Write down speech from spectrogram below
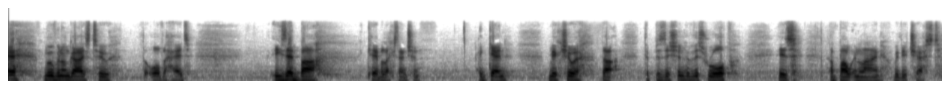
Okay, moving on guys to the overhead EZ bar cable extension. Again, make sure that the position of this rope is about in line with your chest.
